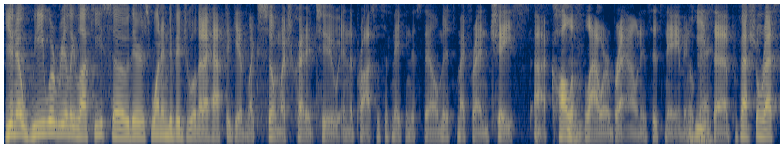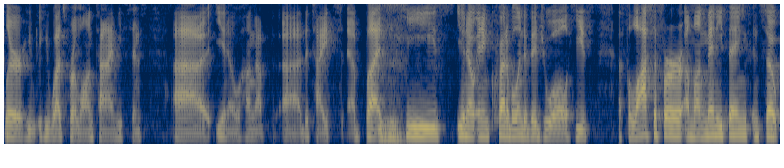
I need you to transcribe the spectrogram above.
You know, we were really lucky. So there's one individual that I have to give like so much credit to in the process of making this film. And it's my friend Chase uh, Cauliflower Brown is his name, and Okay. he's a professional wrestler. He he was for a long time. He's since uh, you know hung up uh, the tights, Uh, but he's you know an incredible individual. He's a philosopher among many things, and so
